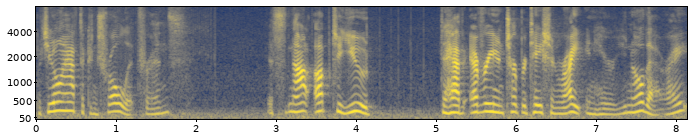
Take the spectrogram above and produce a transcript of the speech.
But you don't have to control it, friends. It's not up to you to have every interpretation right in here. You know that, right?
